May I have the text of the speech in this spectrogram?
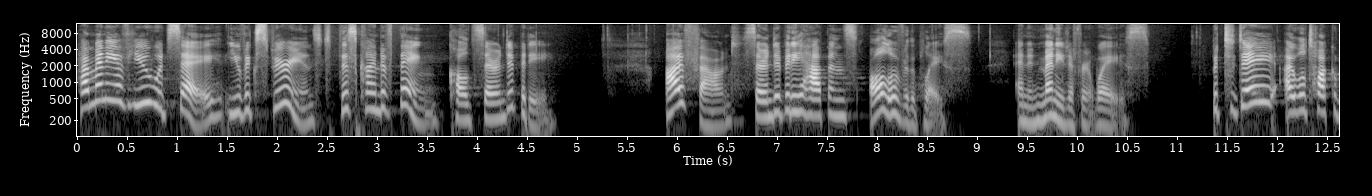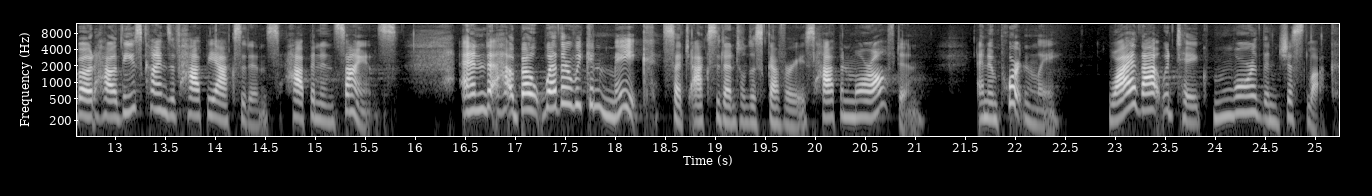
How many of you would say you've experienced this kind of thing called serendipity? I've found serendipity happens all over the place and in many different ways. But today I will talk about how these kinds of happy accidents happen in science and about whether we can make such accidental discoveries happen more often. And importantly, why that would take more than just luck.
